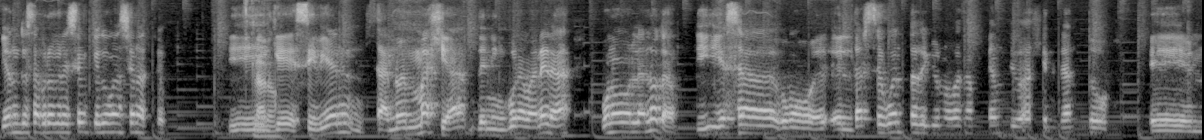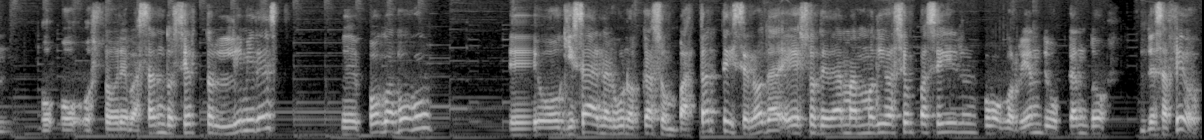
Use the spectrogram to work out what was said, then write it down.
viendo esa progresión que tú mencionaste. Y que si bien o sea, no es magia de ninguna manera, uno la nota. Y esa, como el, darse cuenta de que uno va cambiando y va generando eh, o, sobrepasando ciertos límites eh, poco a poco, eh, o quizás en algunos casos bastante, y se nota, eso te da más motivación para seguir como corriendo y buscando desafíos.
